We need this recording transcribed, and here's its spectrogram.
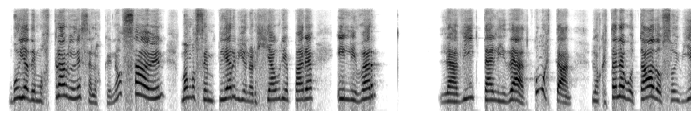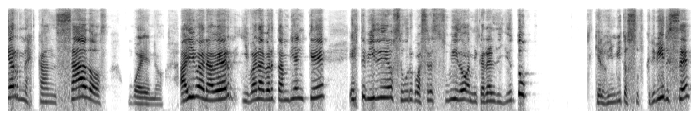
voy a demostrarles a los que no saben, vamos a emplear bioenergía áurea para elevar la vitalidad. ¿Cómo están? Los que están agotados, hoy viernes, cansados. Bueno, ahí van a ver y van a ver también que este video seguro que va a ser subido a mi canal de YouTube, que los invito a suscribirse.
